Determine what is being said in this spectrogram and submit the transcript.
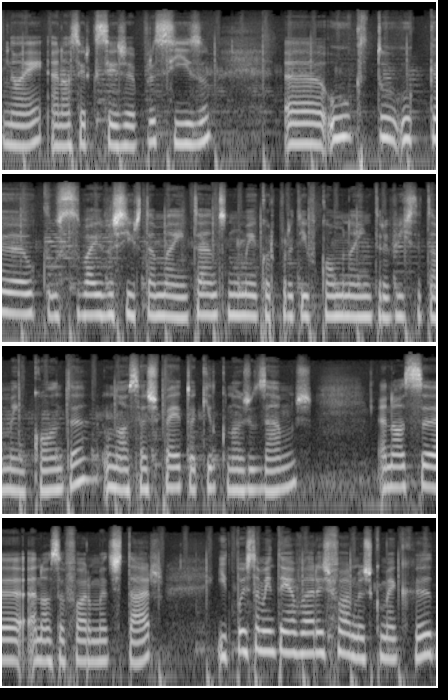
não é? A não ser que seja preciso. Uh, o, que tu, o, que, o que se vai vestir também, tanto no meio corporativo como na entrevista, também conta. O nosso aspecto, aquilo que nós usamos, a nossa, a nossa forma de estar. E depois também tem várias formas, como é que uh,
